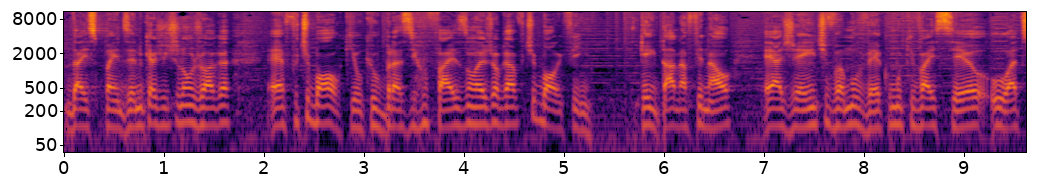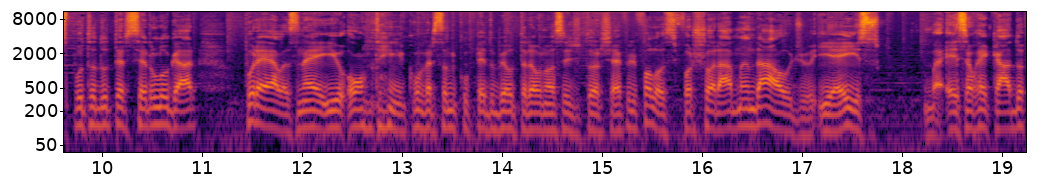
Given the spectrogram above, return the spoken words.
da Espanha, dizendo que a gente não joga é, futebol, que o que o Brasil faz não é jogar futebol. Enfim, quem está na final é a gente. Vamos ver como que vai ser o, a disputa do terceiro lugar por elas, né? E ontem, conversando com o Pedro Beltrão, nosso editor-chefe, ele falou: se for chorar, manda áudio. E é isso esse é o recado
